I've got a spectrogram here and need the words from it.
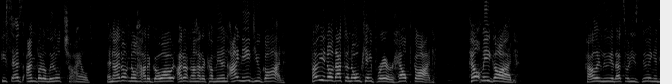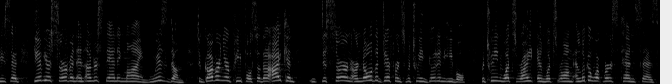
He says, I'm but a little child and I don't know how to go out. I don't know how to come in. I need you, God. How do you know that's an okay prayer? Help God. Help me, God. Hallelujah. That's what he's doing. And he said, Give your servant an understanding mind, wisdom to govern your people so that I can discern or know the difference between good and evil, between what's right and what's wrong. And look at what verse 10 says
